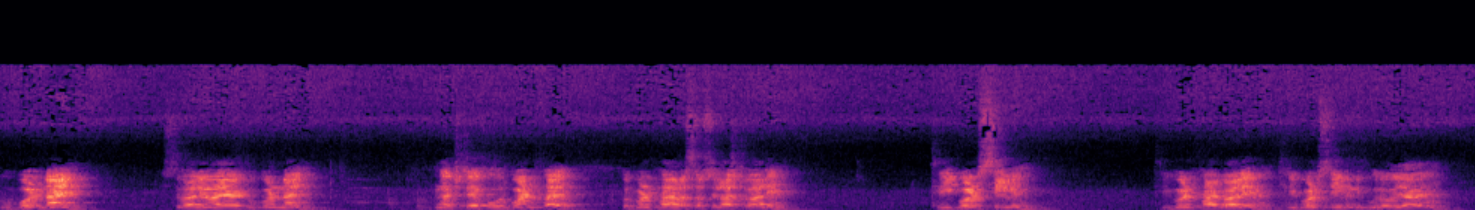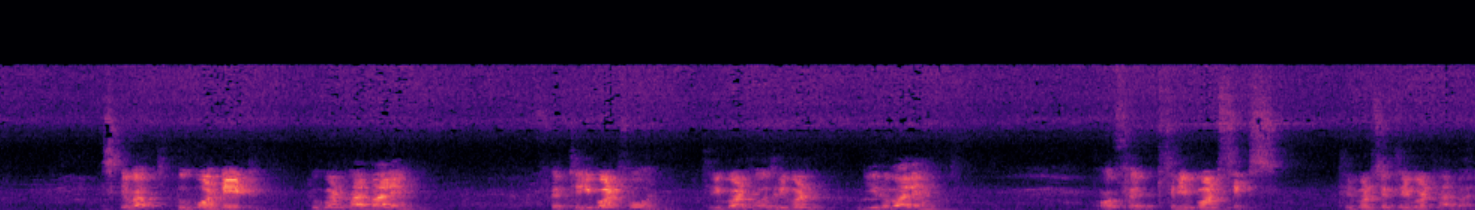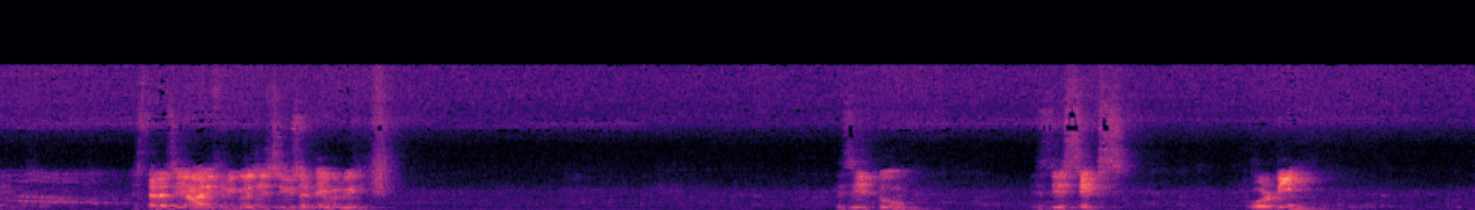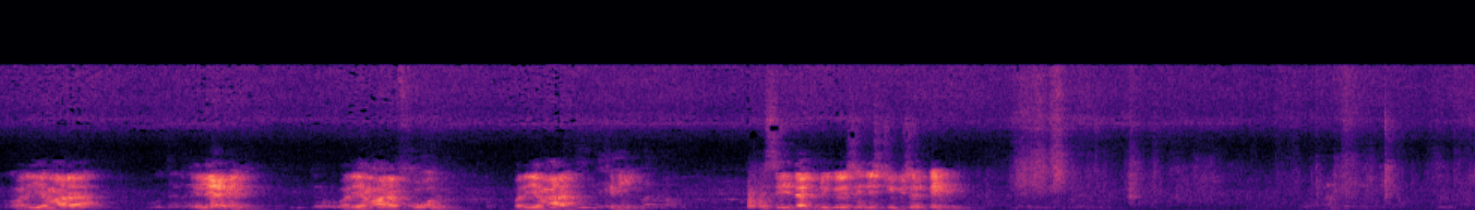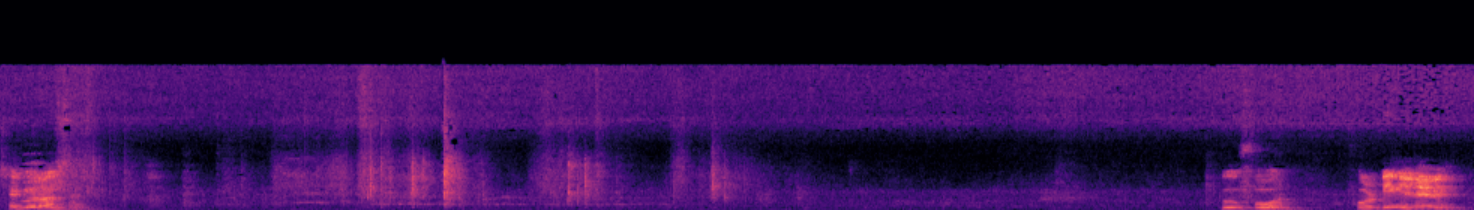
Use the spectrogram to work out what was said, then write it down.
two point nine इस वाले में आएगा टू पॉइंट नाइन नेक्स्ट है four point five four point five सबसे लास्ट वाले। Three point seven three point five वाले में थ्री पॉइंट सेवन पूरा हो जाएगा इसके बाद two point eight two point five वाले फिर three point four three point four three point zero वाले और फिर three point six three point six three point five वाले इस तरह से हमारी फ्रीक्वेंसी डिस्ट्रीब्यूशन टेबल हुई। इसी टू इसी सिक्स फोर्टीन और ये हमारा इलेवन और ये हमारा फोर और ये हमारा थ्री इसी इधर frequency distribution table answer. Two four fourteen eleven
